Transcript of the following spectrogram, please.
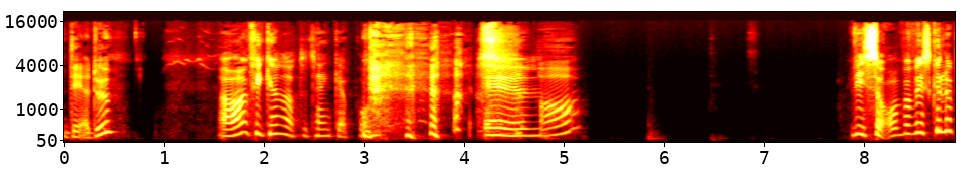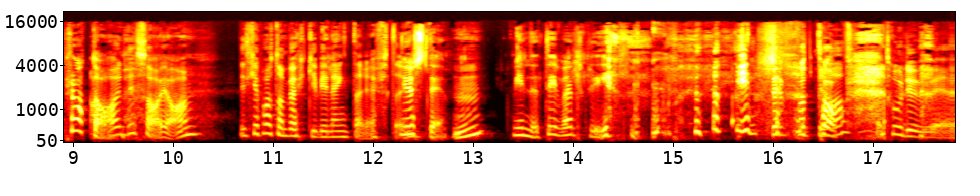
Det är du. Ja, fick jag något att tänka på. Ehm, Ja. Vi sa vad vi skulle prata om. Ja, det sa jag. Vi ska prata om böcker vi längtar efter. Just det. Mm. Minnet är verkligen inte på topp. Ja, jag tror du eh,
